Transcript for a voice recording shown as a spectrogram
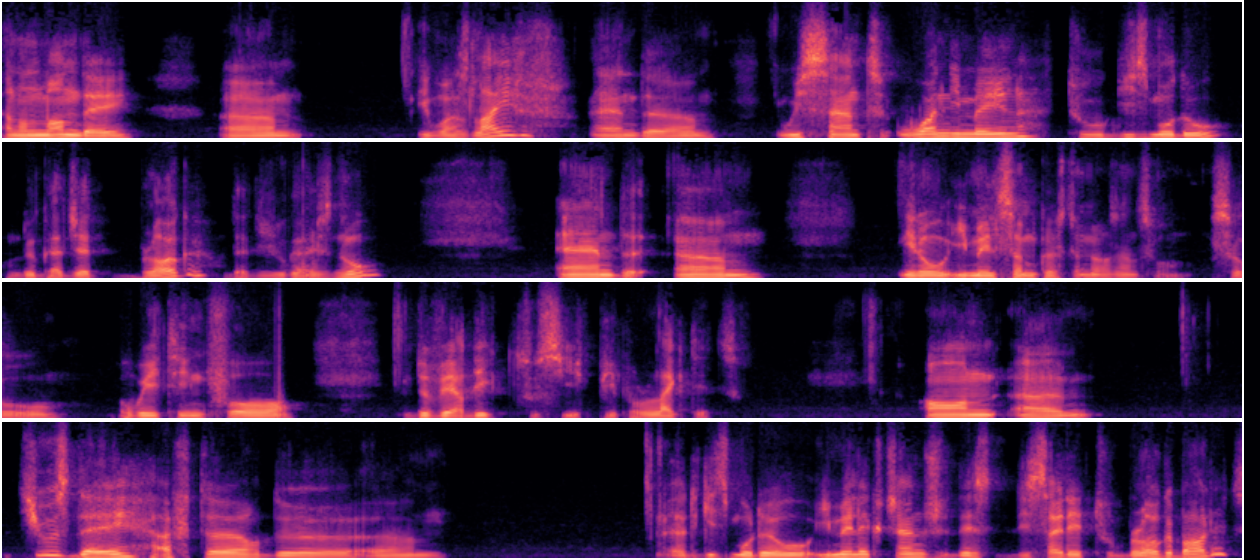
And on Monday, um, it was live, and um, we sent one email to Gizmodo, the gadget blog that you guys know, and um, you know, email some customers and so on. So waiting for the verdict to see if people liked it. On um, Tuesday, after the, um, uh, the Gizmodo email exchange, they decided to blog about it.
